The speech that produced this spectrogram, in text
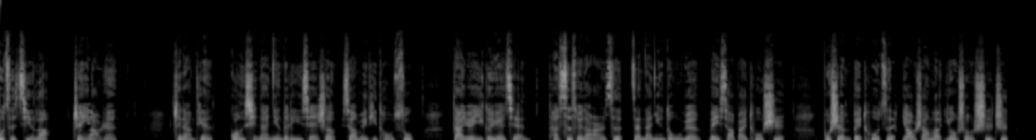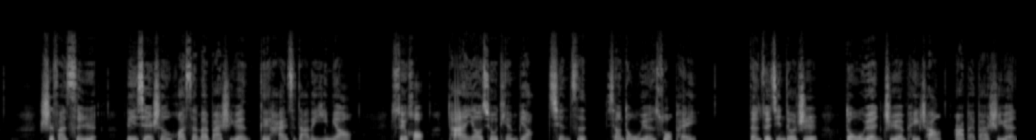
兔子急了，真咬人。这两天，广西南宁的林先生向媒体投诉，大约一个月前，他四岁的儿子在南宁动物园喂小白兔时，不慎被兔子咬伤了右手食指。事发次日，林先生花三百八十元给孩子打了疫苗，随后他按要求填表签字向动物园索赔，但最近得知动物园只愿赔偿二百八十元。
